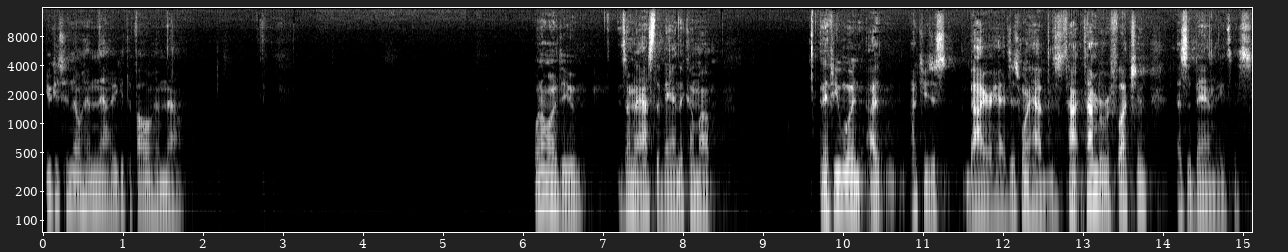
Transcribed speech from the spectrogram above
You get to know Him now. You get to follow Him now. What I want to do is I'm going to ask the band to come up. And if you would, I'd like you just bow your heads. Just want to have this time, time of reflection as the band leads us.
